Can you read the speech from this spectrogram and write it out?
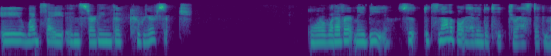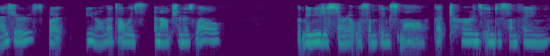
a website and starting the career search. Or whatever it may be. So it's not about having to take drastic measures, but you know, that's always an option as well. But maybe you just start out with something small that turns into something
